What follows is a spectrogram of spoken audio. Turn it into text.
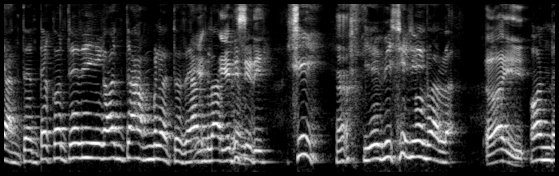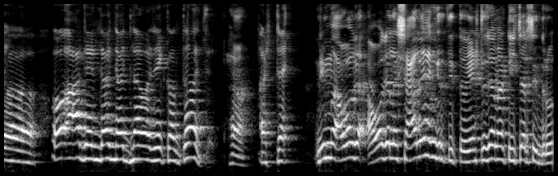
ಅಂತಂತ ಕಲ್ತೇನೆ ಈಗ ಅಂತ ಹಂಬಲ ಆಗ್ತದೆ ಹಂಬಲ A B C D? C A B C D ಅಲ್ಲ. ಆಯ್. ಒಂದು ಓ, ಆದ್ರಿಂದ ಹದಿನವರೆಗೆ ಕಲ್ತು ಆಯ್ತು. ಹಾಂ. ಅಷ್ಟೇ. ನಿಮ್ಮ ಅವಾಗ ಅವಾಗೆಲ್ಲ ಶಾಲೆ ಹೆಂಗಿರ್ತಿತ್ತು? ಎಷ್ಟು ಜನ ಟೀಚರ್ಸ್ ಇದ್ರು?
